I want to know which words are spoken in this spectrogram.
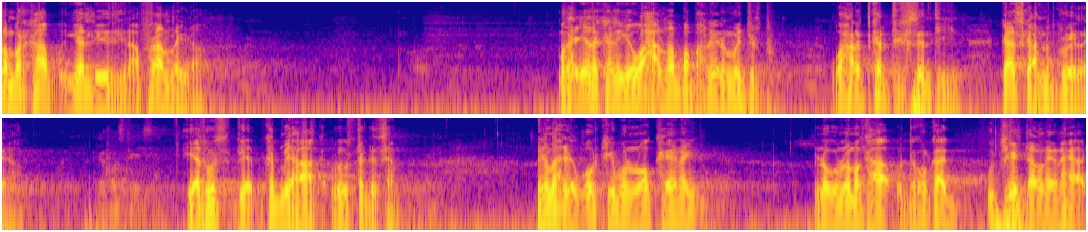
lambarkaa yaad leedihiin afraad la yidhaah magacyada kale iyo waxaad la babaxdayna ma jirto waxaanad ka tirsantihiin gaaska axmed gurey la yidhaah yaad hoos ka mid ahaa hoos tagaysaan inamaxle warkiibuu noo keenay inagu nimankaa kolkaa ujeeddaan leenahay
